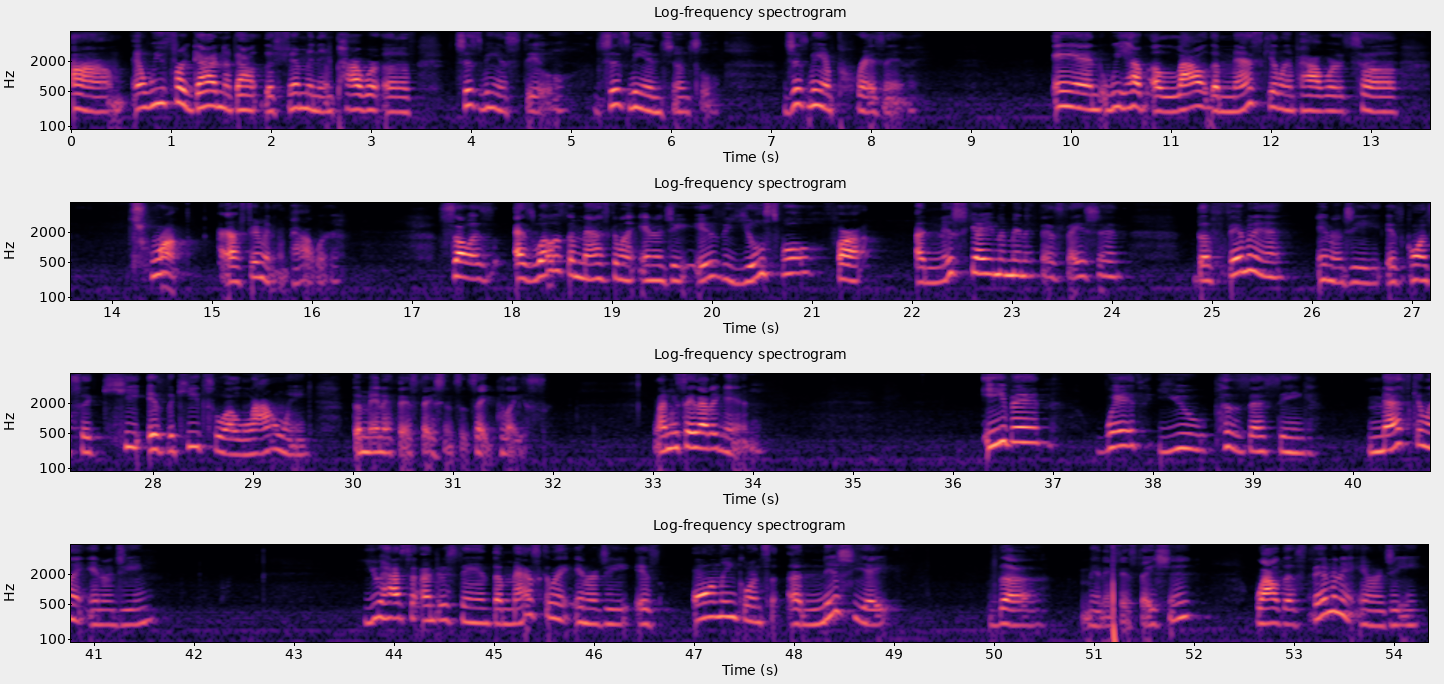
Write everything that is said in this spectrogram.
Um, and we've forgotten about the feminine power of just being still, just being gentle, just being present. And we have allowed the masculine power to trump our feminine power. So as as well as the masculine energy is useful for initiating the manifestation, the feminine energy is going to key is the key to allowing the manifestation to take place. Let me say that again. Even with you possessing masculine energy, you have to understand the masculine energy is only going to initiate the manifestation, while the feminine energy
